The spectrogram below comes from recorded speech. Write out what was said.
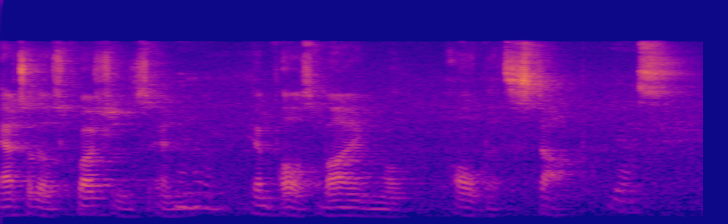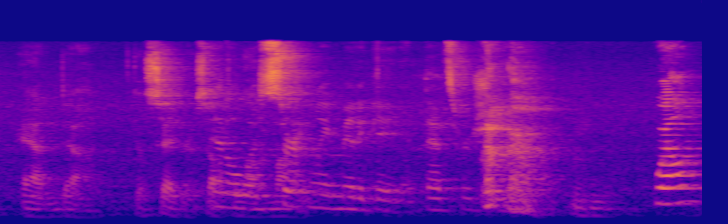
answer those questions, and Mhm. impulse buying will all but stop, Yes. and uh, you'll save yourself a It'll lot of money. certainly mitigate it, that's for sure. Mhm. Well,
